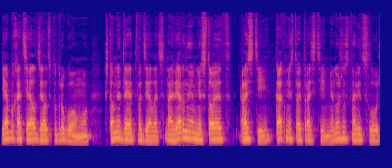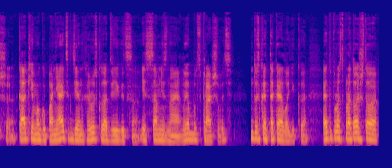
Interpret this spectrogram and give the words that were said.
Я бы хотел делать по-другому. Что мне для этого делать? Наверное, мне стоит расти. Как мне стоит расти? Мне нужно становиться лучше. Как я могу понять, где я нахожусь, куда двигаться, если сам не знаю? Ну, я буду спрашивать. Ну, то есть какая-то такая логика. Это просто про то, что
